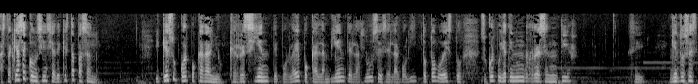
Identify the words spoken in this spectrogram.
Hasta que hace conciencia de qué está pasando y que es su cuerpo cada año, que resiente por la época, el ambiente, las luces, el arbolito, todo esto, su cuerpo ya tiene un resentir, ¿sí? Y entonces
